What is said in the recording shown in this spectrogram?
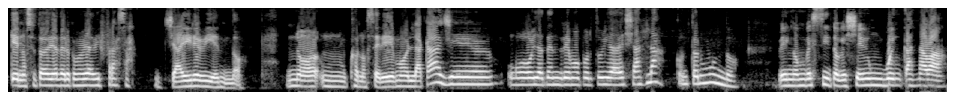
que no sé todavía de lo que me voy a disfrazar ya iré viendo. Nos mm, conoceremos en la calle o ya tendremos oportunidad de charlar con todo el mundo. Venga, un besito, que lleve un buen carnaval.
